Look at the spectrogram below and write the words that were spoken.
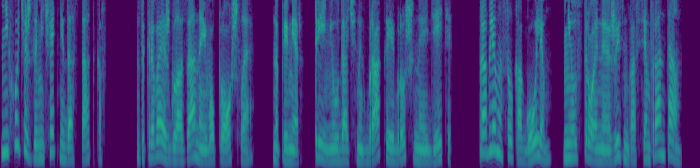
Не хочешь замечать недостатков, закрываешь глаза на его прошлое, например, три неудачных брака и брошенные дети, проблемы с алкоголем, неустроенная жизнь по всем фронтам.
